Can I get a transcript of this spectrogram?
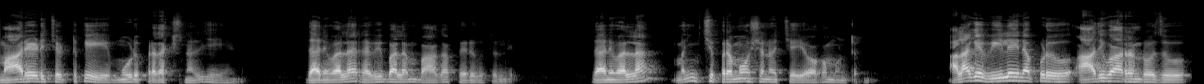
మారేడు చెట్టుకి మూడు ప్రదక్షిణలు చేయండి. దానివల్ల రవి బలం బాగా పెరుగుతుంది. దానివల్ల మంచి ప్రమోషన్ వచ్చే యోగం ఉంటుంది. అలాగే వీలైనప్పుడు ఆదివారం రోజు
